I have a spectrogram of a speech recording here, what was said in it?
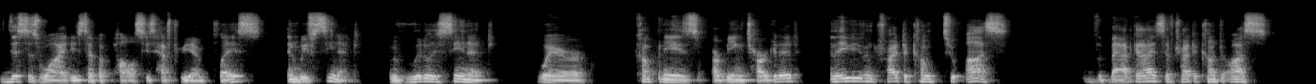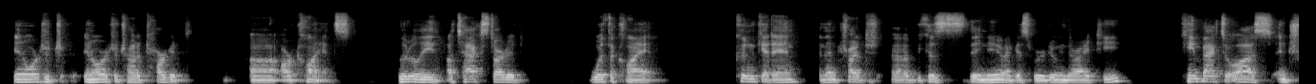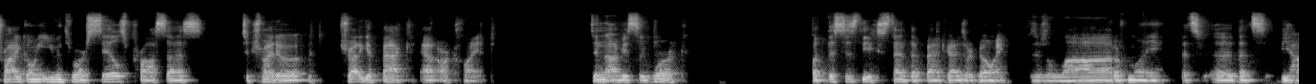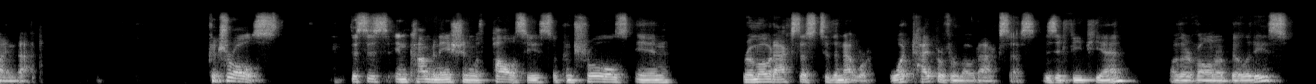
This is why these type of policies have to be in place, and we've seen it. We've literally seen it where companies are being targeted, and they've even tried to come to us. The bad guys have tried to come to us in order to, in order to try to target uh, our clients. Literally, attack started with a client, couldn't get in, and then tried to, uh, because they knew, I guess, we were doing their IT, came back to us and tried going even through our sales process to try to try to get back at our client. Didn't obviously work, but this is the extent that bad guys are going because there's a lot of money that's uh, that's behind that. Controls. This is in combination with policies. So controls in remote access to the network. What type of remote access? Is it VPN? Are there vulnerabilities?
